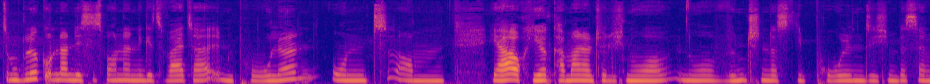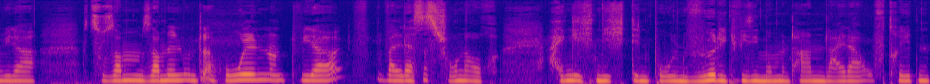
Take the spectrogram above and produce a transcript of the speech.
Zum Glück. Und dann nächstes Wochenende geht es weiter in Polen. Und ähm, ja, auch hier kann man natürlich nur, nur wünschen, dass die Polen sich ein bisschen wieder zusammensammeln und erholen und wieder, weil das ist schon auch eigentlich nicht den Polen würdig, wie sie momentan leider auftreten.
